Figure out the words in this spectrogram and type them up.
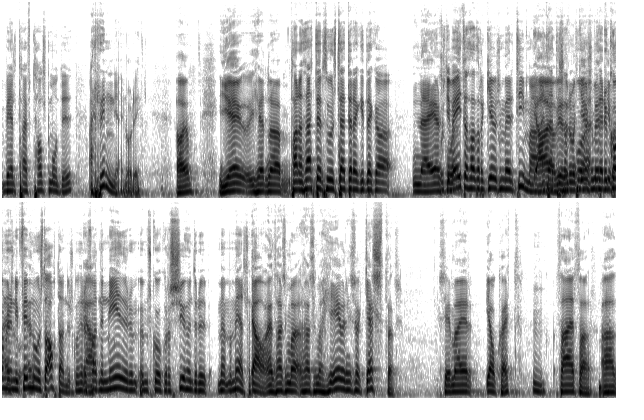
vel tæft hálftmótið að hrinja í Nóri Já. Ég, hérna, þannig að þetta er, þú veist, þetta er ekkit eitthvað nei, Þú veist, ég veit að það þarf að gefa sem meiri tíma Já, en þetta er að meiri þeir eru komin inn í en sko- 5800 sko, þeir eru fannir niður um, um sko okkur 700 með, með meðal Já, en það sem, að, það sem að hefur hins vegar gestar sem að er jákvætt Mm. það er það að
